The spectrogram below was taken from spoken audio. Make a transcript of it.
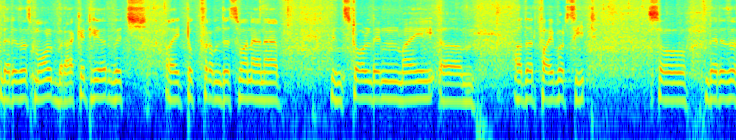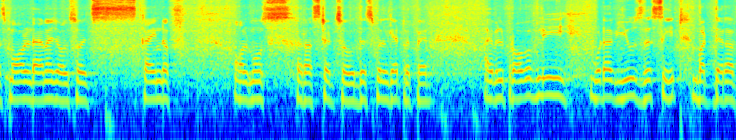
There is a small bracket here which I took from this one and I have installed in my um, other fiber seat so there is a small damage also. It's kind of almost rusted so this will get repaired. I will probably would have used this seat but there are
